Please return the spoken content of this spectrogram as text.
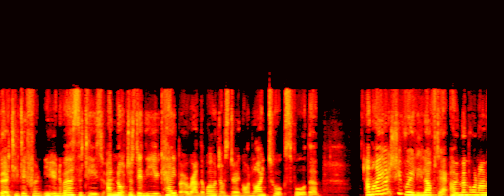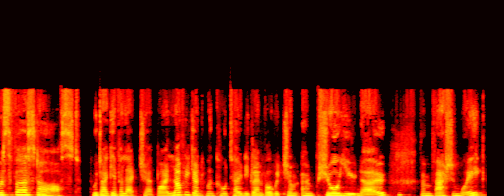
30 different universities and not just in the UK but around the world I was doing online talks for them and I actually really loved it. I remember when I was first asked, would I give a lecture by a lovely gentleman called Tony Glenville, which I'm, I'm sure you know from Fashion Week.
